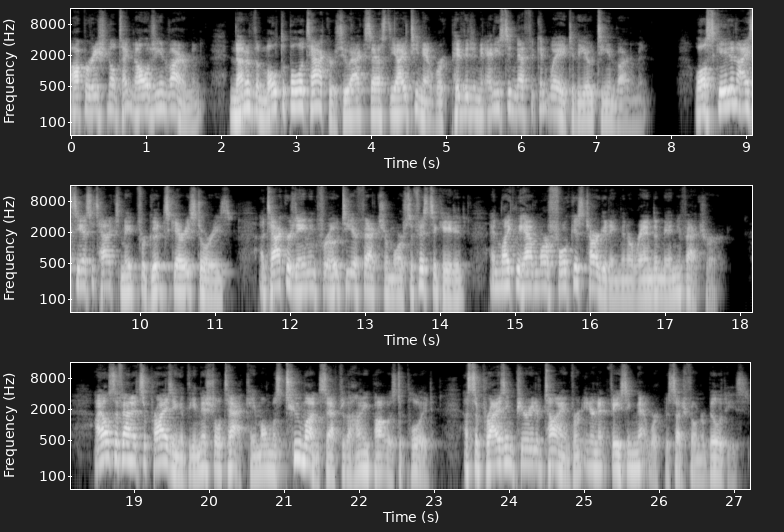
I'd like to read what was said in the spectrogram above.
operational technology environment, none of the multiple attackers who accessed the IT network pivoted in any significant way to the OT environment. While SCADA and ICS attacks make for good scary stories, attackers aiming for OT effects are more sophisticated and likely have more focused targeting than a random manufacturer. I also found it surprising that the initial attack came almost two months after the honeypot was deployed, a surprising period of time for an internet facing network with such vulnerabilities.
